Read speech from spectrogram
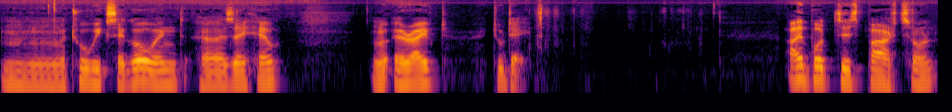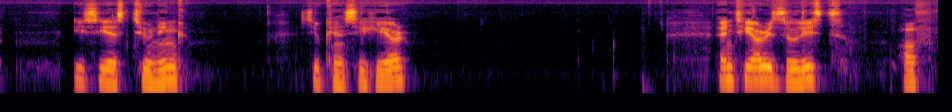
um, two weeks ago and uh, they have uh, arrived today. I bought these parts on ECS Tuning as you can see here and here is the list of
